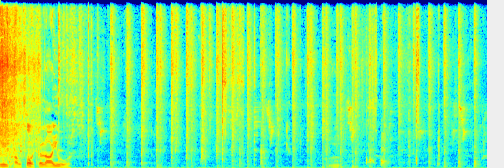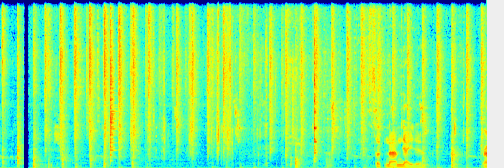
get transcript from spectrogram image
นี่ของโปรดก็รออยู่ สดน้ำใหญ่เลยอ่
